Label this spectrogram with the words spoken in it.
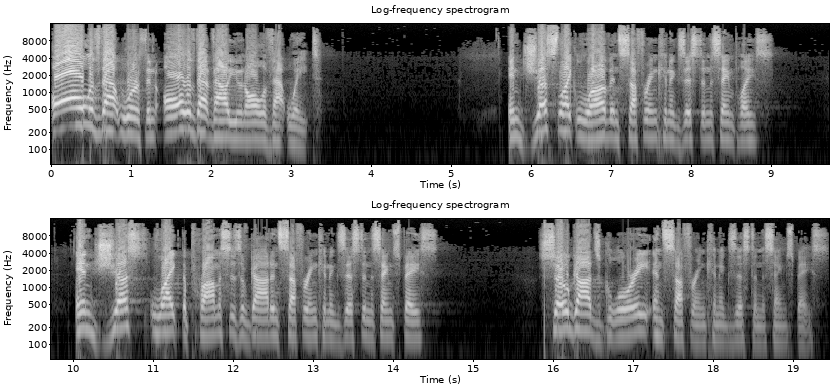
all of that worth and all of that value and all of that weight. And just like love and suffering can exist in the same place, and just like the promises of God and suffering can exist in the same space, so God's glory and suffering can exist in the same space.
